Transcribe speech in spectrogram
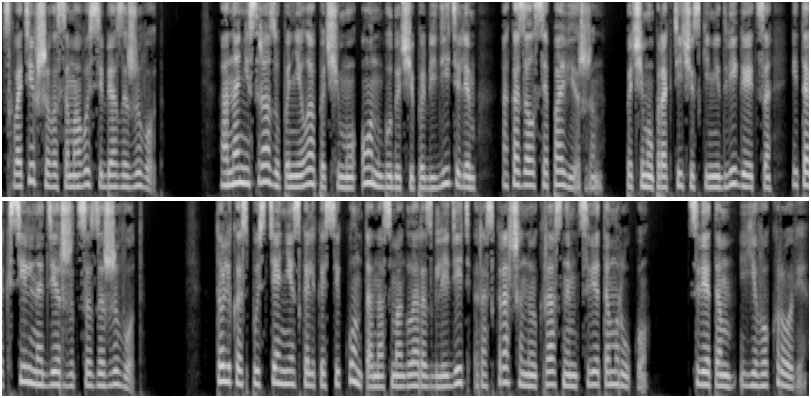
схватившего самого себя за живот. Она не сразу поняла, почему он, будучи победителем, оказался повержен, почему практически не двигается и так сильно держится за живот. Только спустя несколько секунд она смогла разглядеть раскрашенную красным цветом руку, цветом его крови.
